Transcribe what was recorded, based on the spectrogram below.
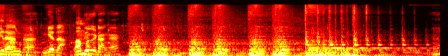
வாங்க சீக்கிரம் சார் வாங்க. இங்கதான். வாம்மா. வந்து விடாங்க ஆ?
